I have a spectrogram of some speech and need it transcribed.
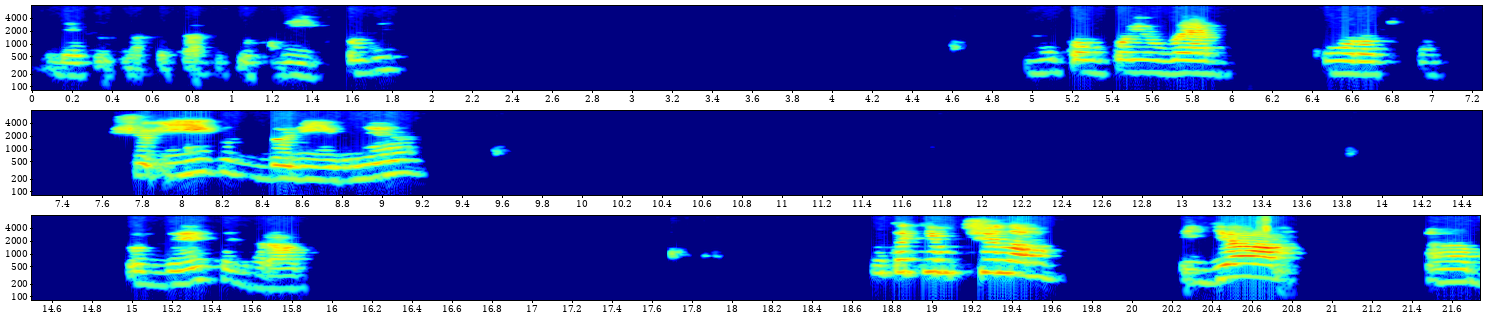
Де тут написати тут відповідь? Буковкою В коротко. Що х дорівнює то 10 градусів. Ну, таким чином я е,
